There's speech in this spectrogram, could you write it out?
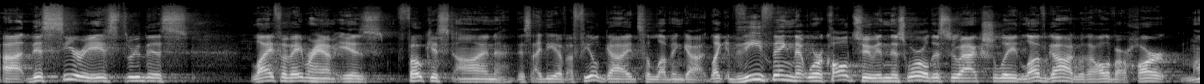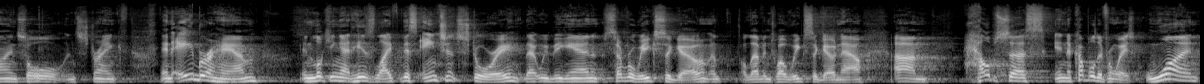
Uh, this series, through this life of Abraham, is focused on this idea of a field guide to loving God. Like the thing that we're called to in this world is to actually love God with all of our heart, mind, soul, and strength. And Abraham, in looking at his life, this ancient story that we began several weeks ago, 11, 12 weeks ago now, um, helps us in a couple different ways. One,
